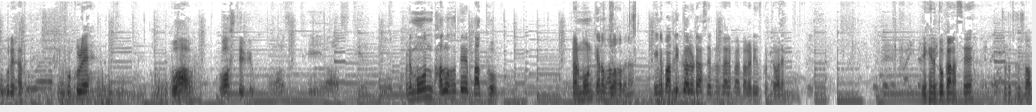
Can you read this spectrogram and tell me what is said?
পুকুরের সাথে পুকুরে ওয়াও অস্থির ভিউ অস্থির অস্থির মানে মন ভালো হতে বাধ্য। আপনার মন কেন ভালো হবে না? এখানে পাবলিক টয়লেট আছে আপনার চাইলে টয়লেট ইউজ করতে পারেন। এখানে দোকান আছে ছোট ছোট সব।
